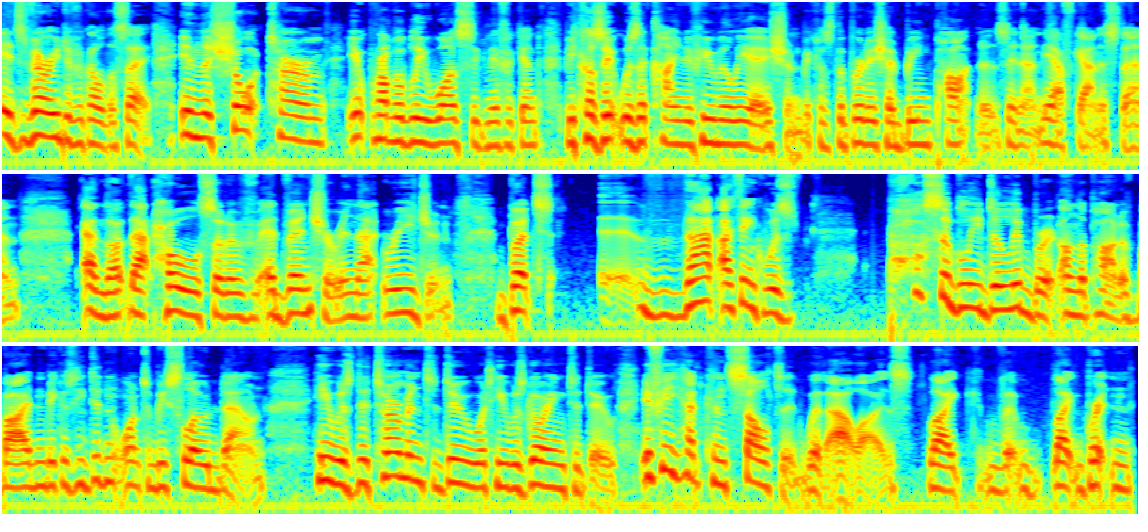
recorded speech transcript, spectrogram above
It's very difficult to say. In the short term, it probably was significant because it was a kind of humiliation because the British had been partners in the Afghanistan and the, that whole sort of adventure in that region. But uh, that I think was possibly deliberate on the part of Biden because he didn't want to be slowed down. He was determined to do what he was going to do. If he had consulted with allies like the, like Britain,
